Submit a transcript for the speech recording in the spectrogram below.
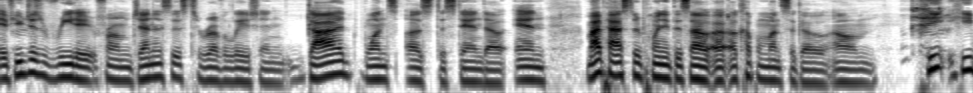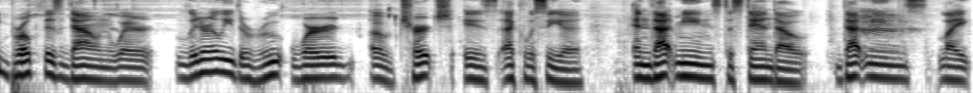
if you just read it from Genesis to Revelation, God wants us to stand out. And my pastor pointed this out a, a couple months ago. Um, he he broke this down where literally the root word of church is ecclesia, and that means to stand out. That means like,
